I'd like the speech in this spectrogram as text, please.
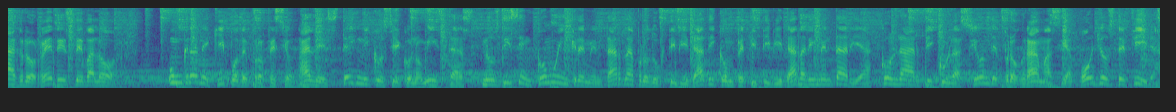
Agroredes de Valor. Un gran equipo de profesionales, técnicos y economistas nos dicen cómo incrementar la productividad y competitividad alimentaria con la articulación de programas y apoyos de FIRA.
